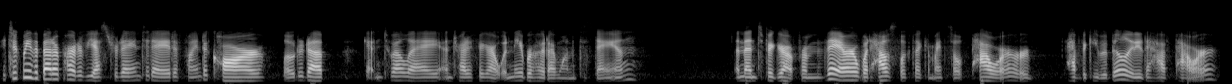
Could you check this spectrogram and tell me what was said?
It took me the better part of yesterday and today to find a car, load it up, get into LA, and try to figure out what neighborhood I wanted to stay in. And then to figure out from there what house looked like it might still have power or have the capability to have power.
